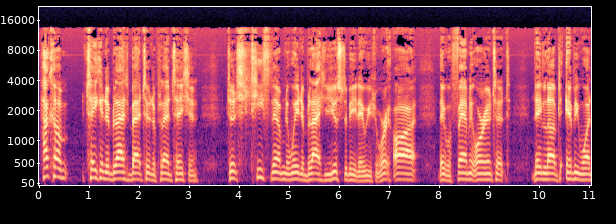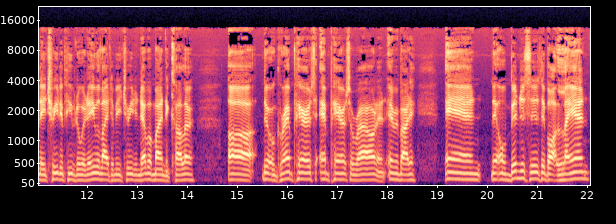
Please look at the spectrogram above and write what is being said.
How come taking the blacks back to the plantation to teach them the way the blacks used to be? They used to work hard. They were family oriented. They loved everyone. They treated people the way they would like to be treated. Never mind the color. Uh, there were grandparents and parents around, and everybody, and they owned businesses. They bought land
